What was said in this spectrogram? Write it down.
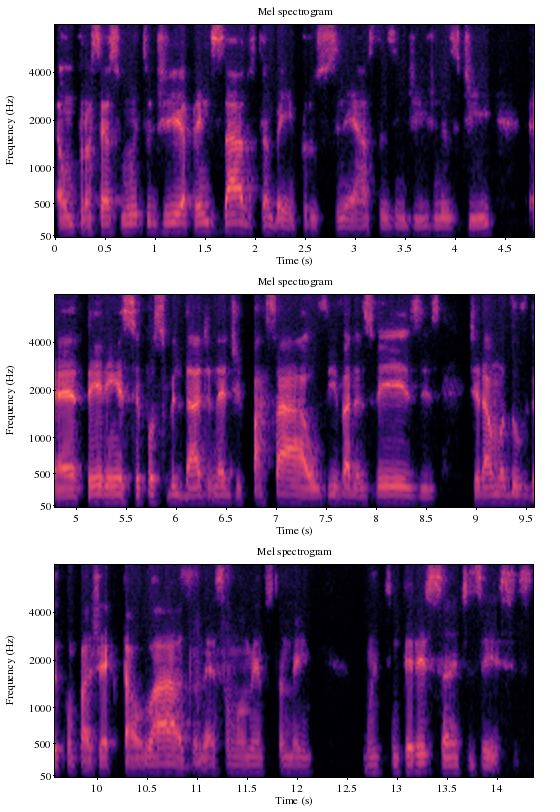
é um processo muito de aprendizado também para os cineastas indígenas, de é, terem essa possibilidade né, de passar, ouvir várias vezes, tirar uma dúvida com o pajé que está ao lado, né, são momentos também muito interessantes esses.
